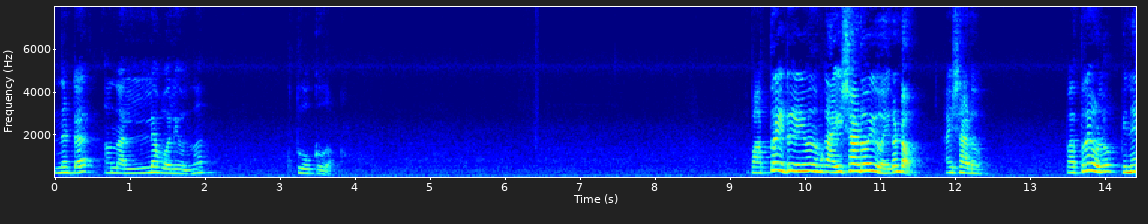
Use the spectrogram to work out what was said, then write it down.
എന്നിട്ട് അത് നല്ല പോലെ ഒന്ന് തൂക്കുക. അപ്പം അത്ര ഇട്ട് കഴിയുമ്പോൾ നമുക്ക് ഐ ഷാഡോയും ആയി കണ്ടോ? ഐ ഷാഡോ അപ്പം അത്രേ ഉള്ളൂ. പിന്നെ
